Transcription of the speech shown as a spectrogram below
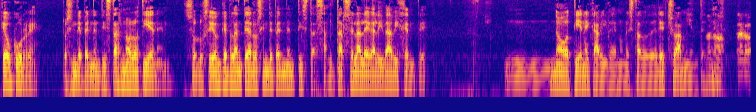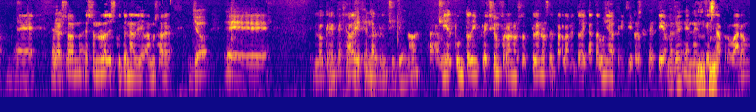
¿Qué ocurre? Los independentistas no lo tienen. Solución que plantean los independentistas, saltarse la legalidad vigente no tiene cabida en un Estado de Derecho, a mi entender. No, no, claro. Eh, Pero eso, eso no lo discute nadie. Vamos a ver, yo eh, lo que empezaba diciendo al principio, ¿no? Para mí el punto de inflexión fueron los dos plenos del Parlamento de Cataluña a principios de septiembre, en el que se aprobaron,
